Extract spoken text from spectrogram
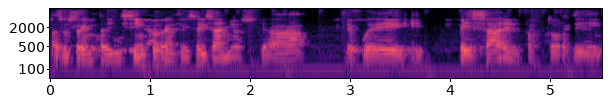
a sus 35, 36 años ya le puede eh, pesar el factor de,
